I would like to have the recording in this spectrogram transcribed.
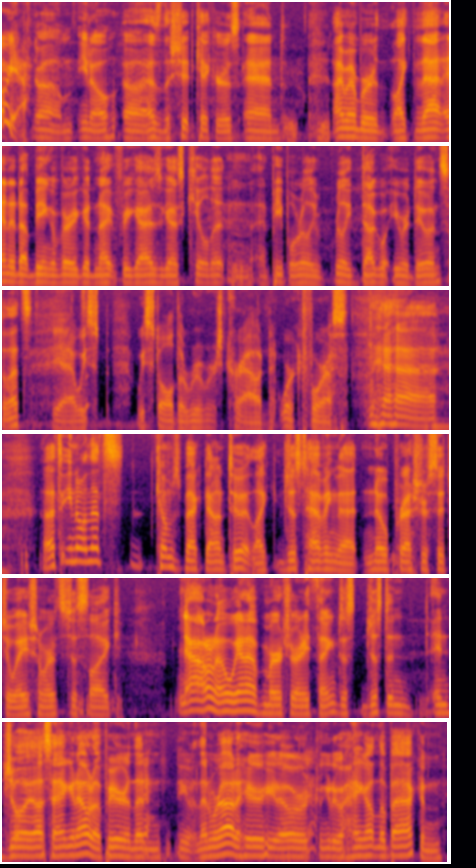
Oh yeah. Um, you know, uh, as the shit kickers, and I remember like that ended up being a very good night for you guys. You guys killed it, and, and people really really dug what you were doing. So that's Yeah, we st- we stole the rumors crowd and it worked for us. that's you know, and that's comes back down to it, like just having that no pressure situation where it's just like, yeah, I don't know, we don't have merch or anything, just just en- enjoy us hanging out up here, and then you know, then we're out of here, you know, or Yeah. we're gonna go hang out in the back and.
